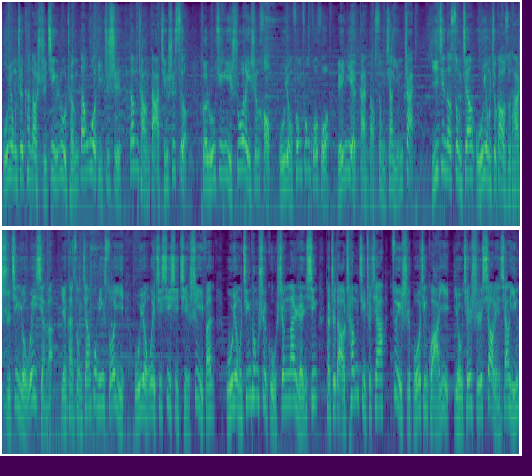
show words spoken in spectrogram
吴用正看到史进入城当卧底之事，当场大惊失色。和卢俊义说了一声后，吴用风风火火连夜赶到宋江营寨。一见到宋江，吴用就告诉他史进有危险了。眼看宋江不明所以，吴用为其细细解释一番。吴用精通世故，深谙人心，他知道娼妓之家最是薄情寡义，有钱时笑脸相迎，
